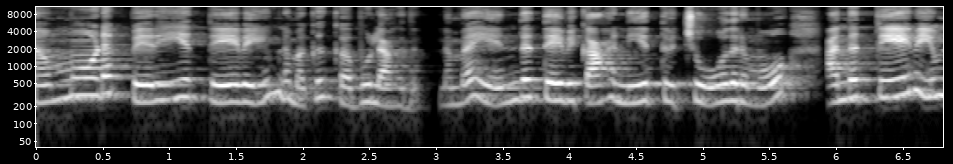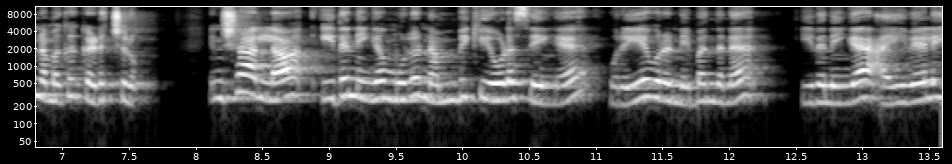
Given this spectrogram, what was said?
நம்மோட பெரிய தேவையும் நமக்கு கபூல் ஆகுது நம்ம எந்த தேவைக்காக நியத்து வச்சு ஓதுறோமோ அந்த தேவையும் நமக்கு கிடைச்சிரும். இன்ஷா அல்லா இதை நீங்கள் முழு நம்பிக்கையோடு செய்யுங்க ஒரே ஒரு நிபந்தனை இதை நீங்கள் ஐவேளை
